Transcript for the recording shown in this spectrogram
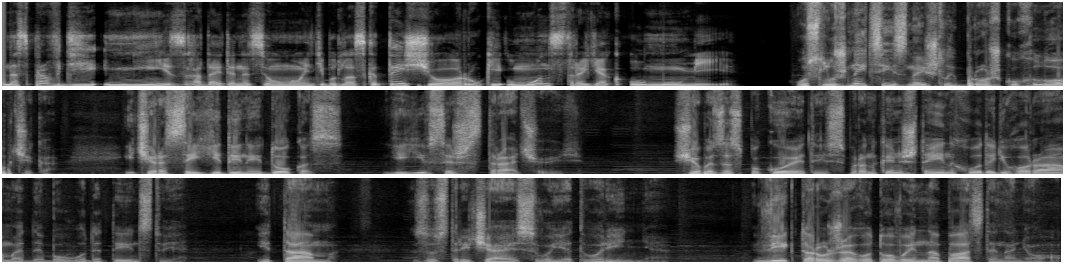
Насправді ні. Згадайте на цьому моменті, будь ласка, те, що руки у монстра як у мумії. У служниці знайшли брошку хлопчика, і через цей єдиний доказ її все ж страчують. Щоби заспокоїтись, Франкенштейн ходить горами, де був у дитинстві, і там зустрічає своє творіння. Віктор уже готовий напасти на нього,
